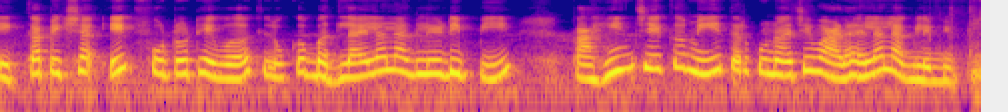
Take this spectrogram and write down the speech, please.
एकापेक्षा एक फोटो ठेवत लोक बदलायला लागले डी पी काहींचे कमी तर कुणाचे वाढायला लागले बी पी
